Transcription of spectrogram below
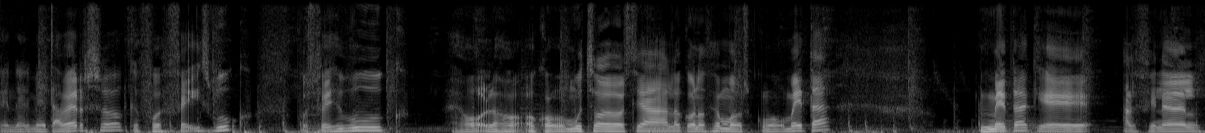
en el metaverso, que fue Facebook, pues Facebook, o, como muchos ya lo conocemos como Meta, Meta que al final,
